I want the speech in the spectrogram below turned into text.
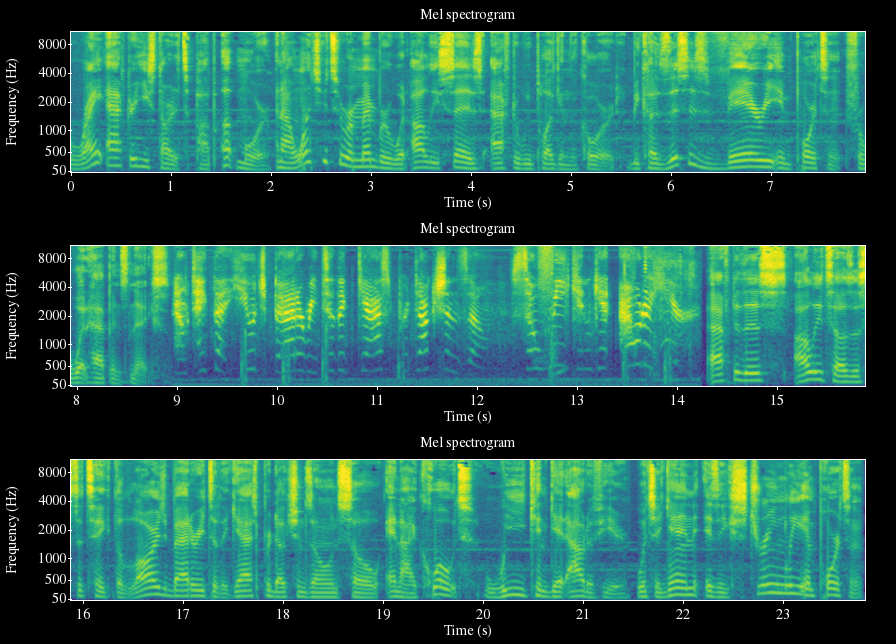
right after he started to pop up more. And I want you to remember what Ollie says after we plug in the cord, because this is very important for what happens next. Now take that huge battery to the gas production zone so we can get. After this, Ollie tells us to take the large battery to the gas production zone so, and I quote, we can get out of here, which again is extremely important.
